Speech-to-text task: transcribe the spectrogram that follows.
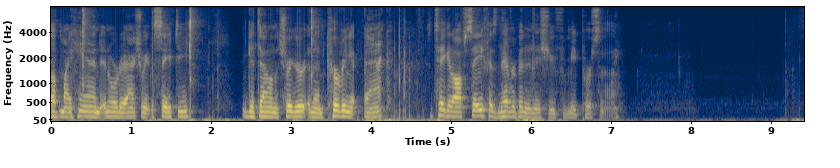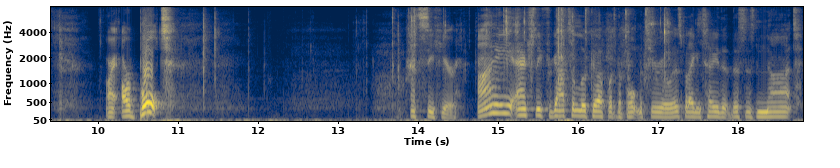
of my hand in order to actuate the safety get down on the trigger and then curving it back to take it off safe has never been an issue for me personally. All right, our bolt. Let's see here. I actually forgot to look up what the bolt material is, but I can tell you that this is not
